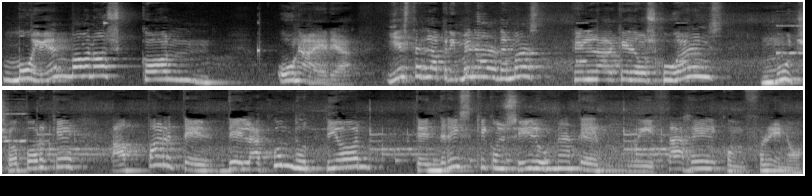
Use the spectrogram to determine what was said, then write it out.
Muy bien, vámonos con una aérea. Y esta es la primera, además, en la que os jugáis mucho, porque aparte de la conducción, tendréis que conseguir un aterrizaje con freno.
